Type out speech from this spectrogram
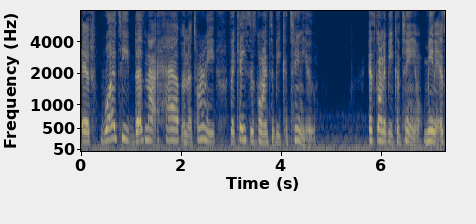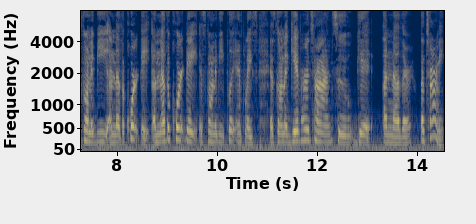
if royalty does not have an attorney, the case is going to be continued it's going to be continued, meaning it's going to be another court date. Another court date is going to be put in place. It's going to give her time to get another attorney.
